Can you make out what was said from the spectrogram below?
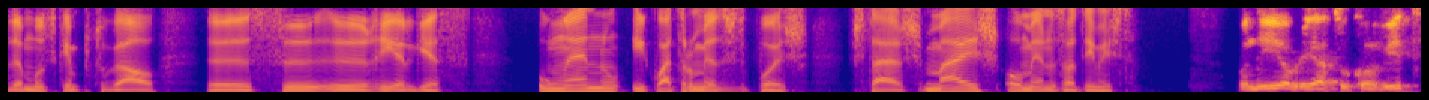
da música em Portugal se reerguesse. Um ano e quatro meses depois, estás mais ou menos otimista? Bom dia, obrigado pelo convite.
